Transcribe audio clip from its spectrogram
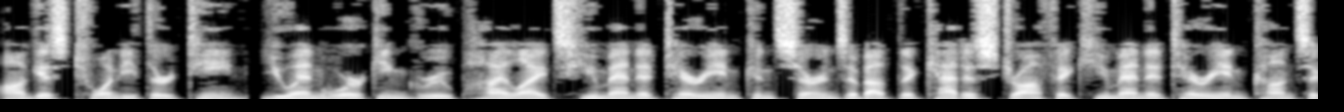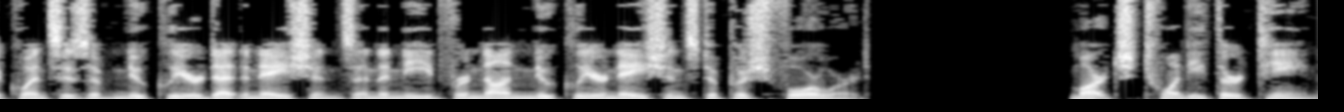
August 2013, UN Working Group highlights humanitarian concerns about the catastrophic humanitarian consequences of nuclear detonations and the need for non-nuclear nations to push forward. March 2013,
